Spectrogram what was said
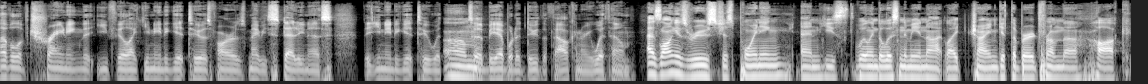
level of training that you feel like you need to get to as far as maybe steadiness that you need to get to with Um, to be able to do the falconry with him? as long as Rue's just pointing and he's willing to listen to me and not like try and get the bird from the hawk,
